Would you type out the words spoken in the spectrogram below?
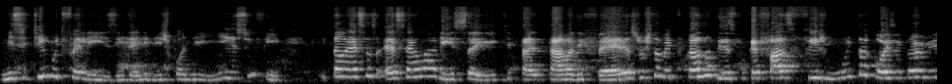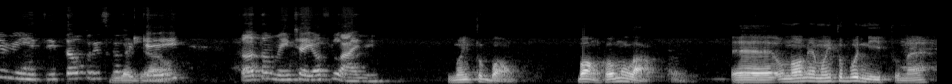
me senti muito feliz, entende? De expandir isso, enfim. Então, essa, essa é a Larissa aí, que estava tá, de férias justamente por causa disso, porque faz, fiz muita coisa em 2020. Então, por isso que Legal. eu fiquei totalmente aí offline. Muito bom. Bom, vamos lá. É, o nome é muito bonito, né?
